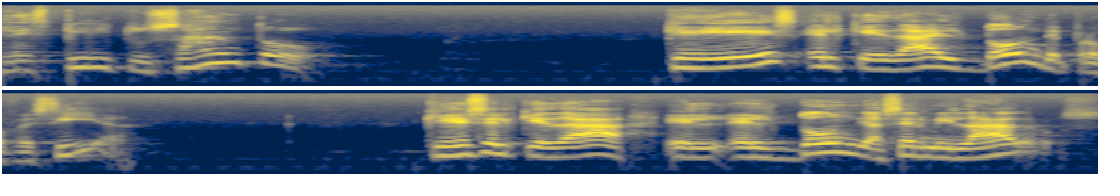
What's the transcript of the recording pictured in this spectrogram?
El Espíritu Santo, que es el que da el don de profecía, que es el que da el, don de hacer milagros.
